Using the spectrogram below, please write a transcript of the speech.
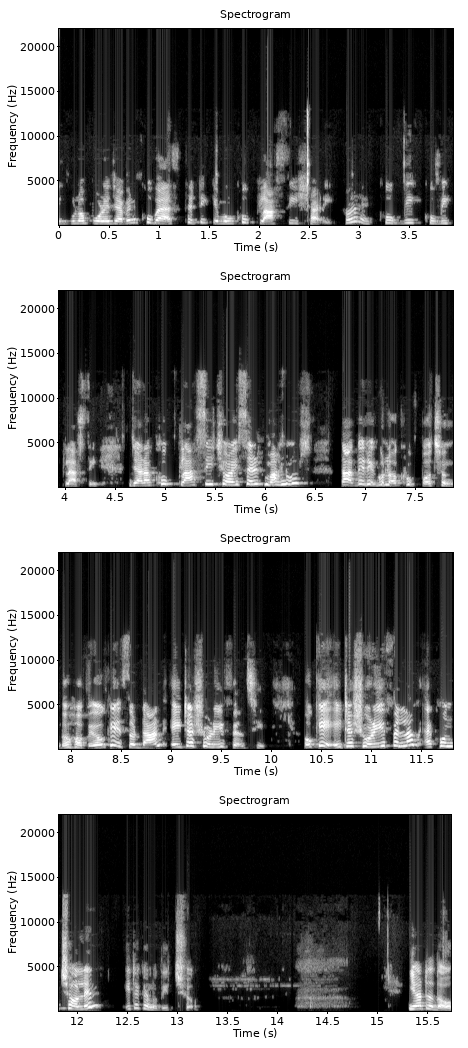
এগুলো পরে যাবেন। খুব অ্যাস্থেটিক এবং খুব ক্লাসি শাড়ি হ্যাঁ? খুবই খুবই ক্লাসি যারা খুব ক্লাসি চয়েসের মানুষ, তাদের এগুলো খুব পছন্দ হবে। ওকে সো ডান এইটা সরিয়ে ফেলছি। ওকে এটা সরিয়ে ফেললাম। এখন চলেন, এটা কেন দিচ্ছ? ইয়াটা দাও।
